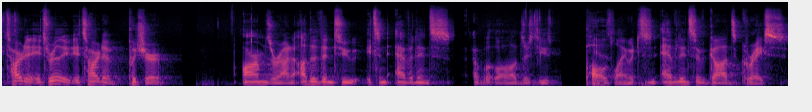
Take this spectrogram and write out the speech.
it's hard to it's really it's hard to put your arms around it other than to it's an evidence of, well I'll just use Paul's language. It's an evidence of God's grace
